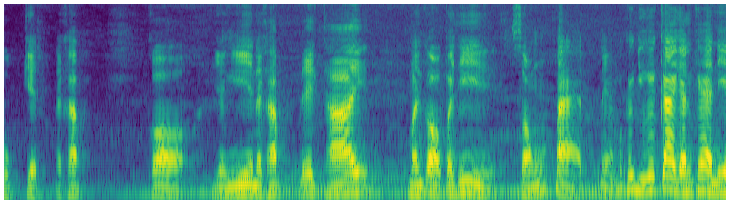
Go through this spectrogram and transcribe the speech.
หกเจ็ดนะครับก็อย่างนี้นะครับเลขท้ายมันก็ออกไปที่สองแปดเนี่ยมันก็อยู่ใกล้ๆกันแค่นี้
